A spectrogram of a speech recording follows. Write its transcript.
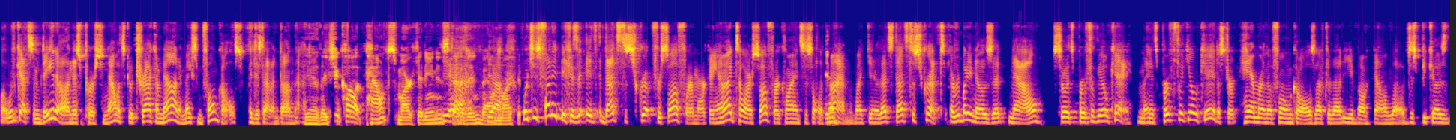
well, we've got some data on this person. Now let's go track them down and make some phone calls. I just haven't done that. Yeah, they should call it pounce marketing instead yeah, of inbound yeah. marketing. Which is funny because it, that's the script for software marketing. And I tell our software clients this all the yeah. time. like, you know, that's that's the script. Everybody knows it now, so it's perfectly okay. I mean, it's perfectly okay to start hammering the phone calls after that ebook download, just because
